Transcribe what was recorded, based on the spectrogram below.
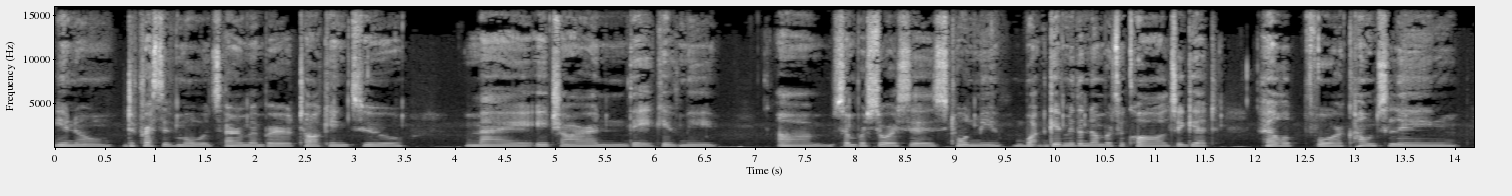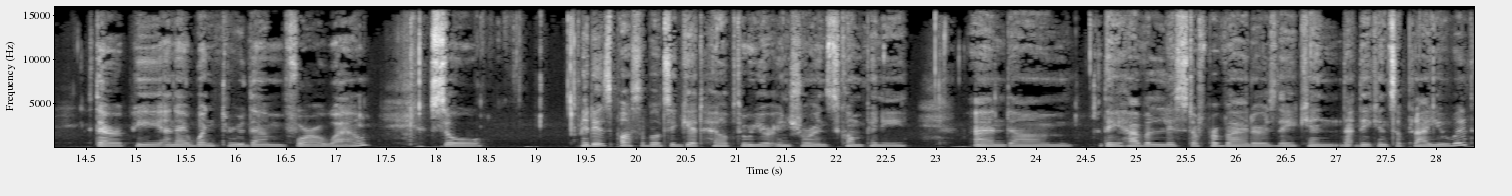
you know, depressive modes. I remember talking to my HR and they gave me, um, some resources, told me what, gave me the number to call to get help for counseling, therapy, and I went through them for a while. So it is possible to get help through your insurance company and um, they have a list of providers they can that they can supply you with.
